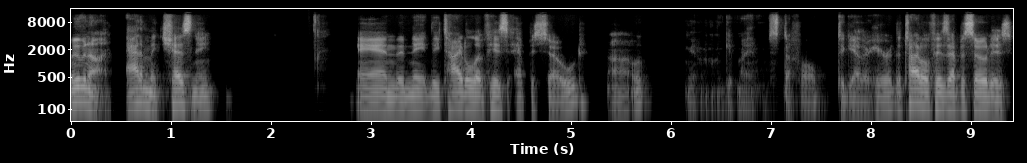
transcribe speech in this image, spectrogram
Moving on, Adam McChesney, and the the title of his episode. Uh, oh, get my stuff all together here. The title of his episode is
